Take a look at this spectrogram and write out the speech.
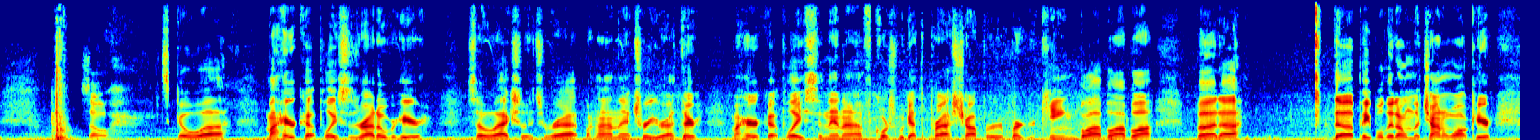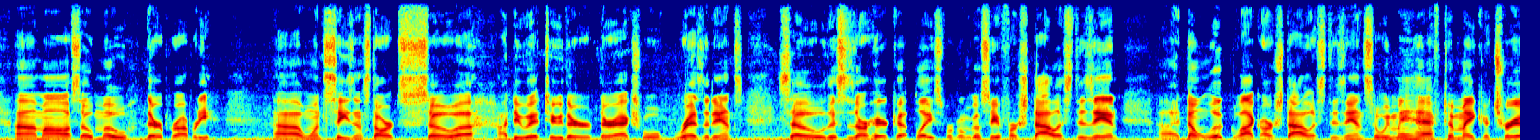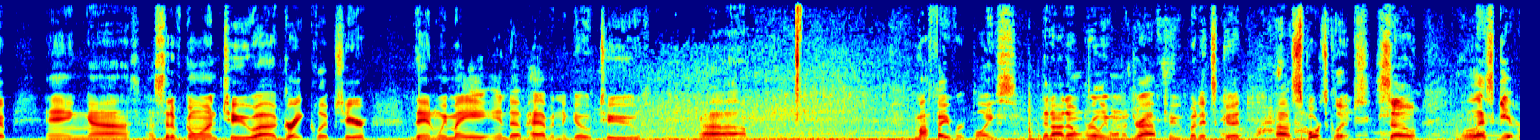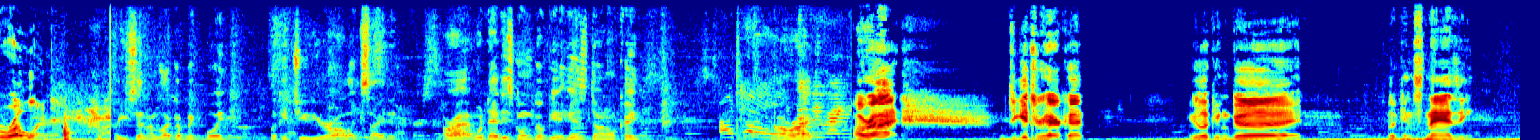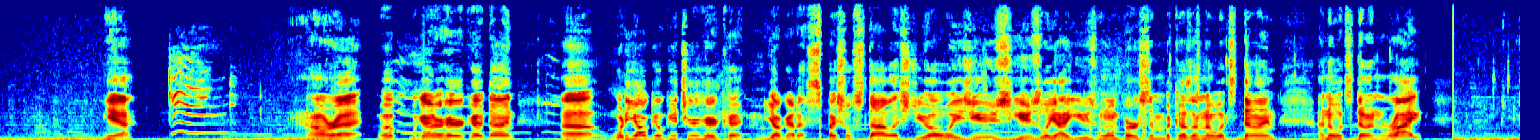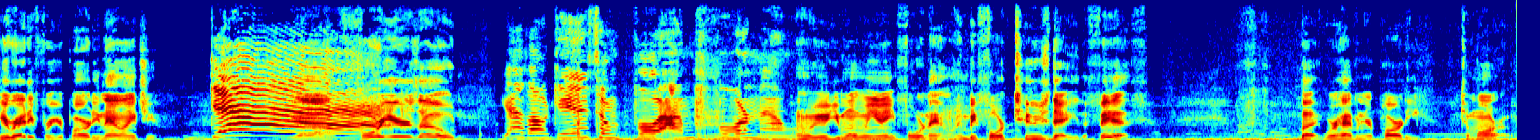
So let's go. Uh, my haircut place is right over here. So actually it's right behind that tree right there. My haircut place. And then uh, of course we got the Price Chopper, Burger King, blah, blah, blah. But uh, the people that own the China Walk here, um, I also mow their property uh, once season starts. So uh, I do it to their, their actual residence. So this is our haircut place. We're gonna go see if our stylist is in. Uh, don't look like our stylist is in. So we may have to make a trip and uh, instead of going to uh, Great Clips here, then we may end up having to go to uh, my favorite place that I don't really want to drive to, but it's good, Sports Clips. So let's get rolling. Are you sitting up like a big boy? Look at you, you're all excited. All right, well, Daddy's gonna go get his done, okay? Okay. All right. All right. Did you get your hair cut? You're looking good. Looking snazzy. Yeah? All right, well, we got our haircut done. Uh, where do y'all go get your haircut? Y'all got a special stylist you always use? Usually I use one person because I know it's done. I know it's done right. You're ready for your party now, ain't you? Yeah. Yeah, four years old. Yes, I'll get some four. I'm four now. Oh, you, you won't, you ain't four now. And before Tuesday, the 5th. But we're having your party tomorrow.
